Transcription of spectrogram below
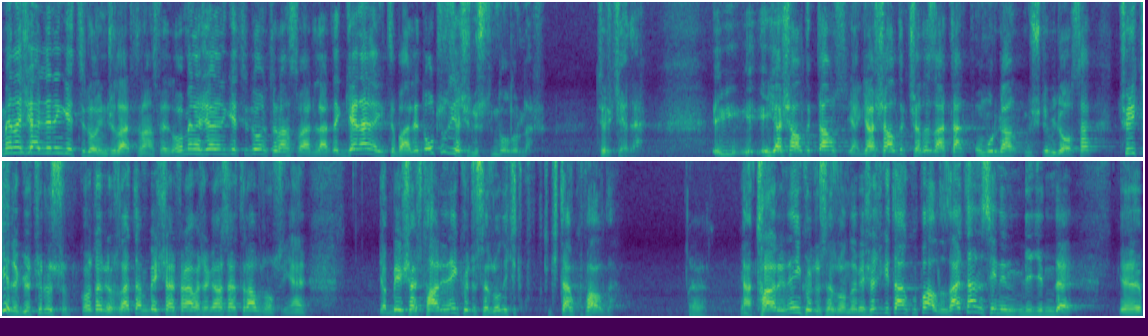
menajerlerin getirdiği oyuncular transfer edilir. O menajerlerin getirdiği oyuncu transferlerde genel itibariyle de 30 yaşın üstünde olurlar Türkiye'de. E, Yaş aldıktan yani yaş aldıkça da zaten omurgan güçlü bile olsa Türkiye'de götürürsün. Kurtarıyorsun. Zaten Beşiktaş, Fenerbahçe, Galatasaray, Trabzon'sun. Yani ya Beşiktaş tarihin en kötü sezonu iki, iki tane kupa aldı. Evet. Yani tarihin en kötü sezonunda Beşiktaş iki tane kupa aldı. Zaten senin liginde e,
